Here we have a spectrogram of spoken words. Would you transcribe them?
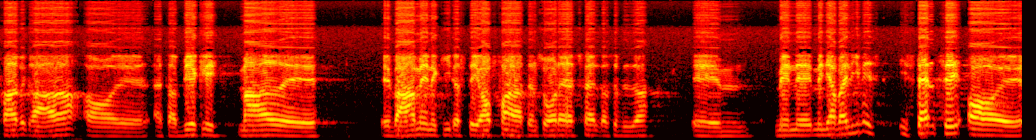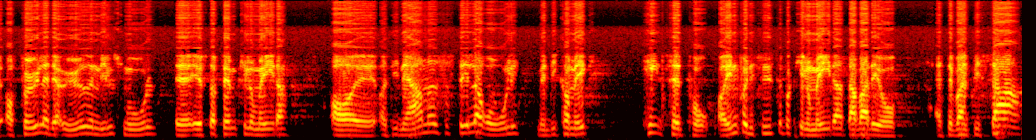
30 grader, og øh, altså virkelig meget øh, øh, varme energi, der steg op fra den sorte asfalt osv. Øh, men, øh, men jeg var alligevel i stand til at, øh, at føle, at jeg øvede en lille smule øh, efter 5 km. Og, øh, og de nærmede sig stille og roligt, men de kom ikke helt tæt på. Og inden for de sidste par kilometer, der var det jo, altså det var en bizarre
